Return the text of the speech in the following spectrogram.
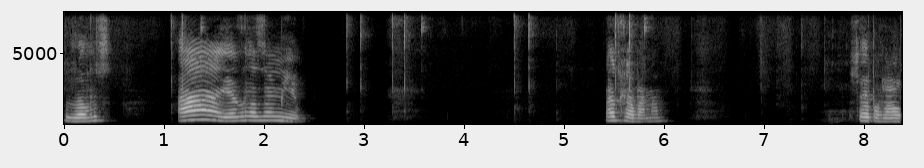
Зараз. А, я зрозумів. Не треба нам. Все, погнали.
